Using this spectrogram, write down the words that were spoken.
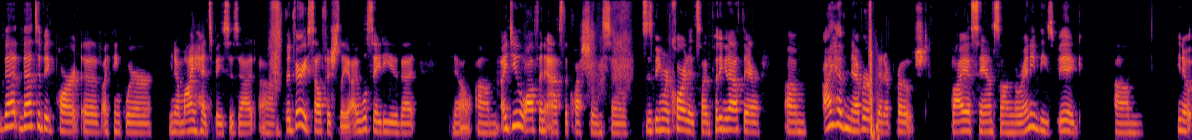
that that's a big part of I think where you know my headspace is at. Um, but very selfishly, I will say to you that You know, um, I do often ask the question. So this is being recorded, so I'm putting it out there. Um, I have never been approached by a Samsung or any of these big, um, you know,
